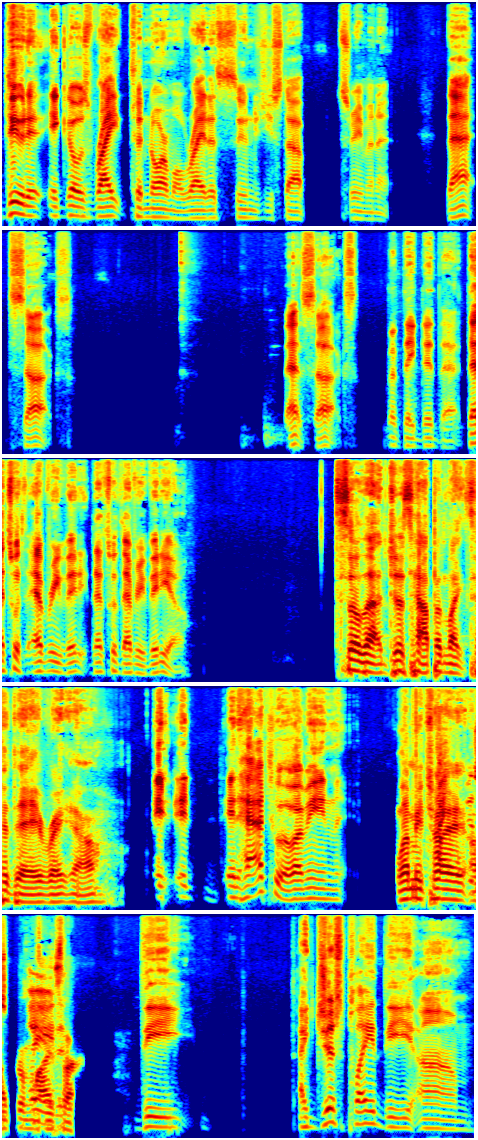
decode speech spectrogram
Dude, it, it goes right to normal right as soon as you stop streaming it. That sucks. That sucks that they did that. That's with every video. That's with every video. So that just happened like today, right now. It it it had to have. I mean, Let me try it from my side. the I just played the um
